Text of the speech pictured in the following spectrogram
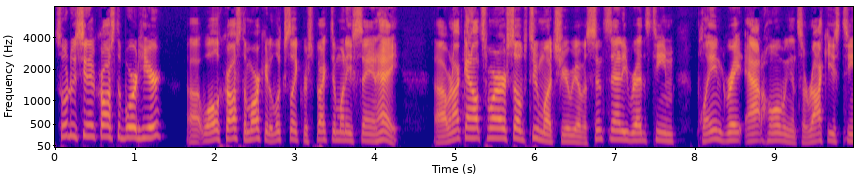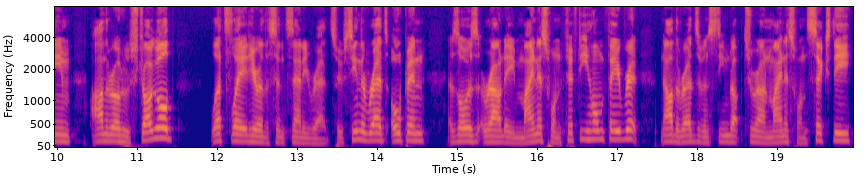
So what have we seen across the board here? Uh, well, across the market, it looks like Respected Money saying, hey, uh, we're not going to outsmart ourselves too much here. We have a Cincinnati Reds team playing great at home against a Rockies team on the road who struggled. Let's lay it here with the Cincinnati Reds. We've seen the Reds open as low as around a minus 150 home favorite. Now the Reds have been steamed up to around minus 160.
